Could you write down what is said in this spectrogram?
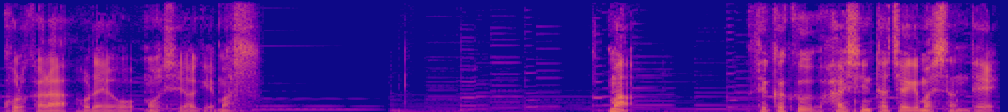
心からお礼を申し上げます。まあ、せっかく配信立ち上げましたんで、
